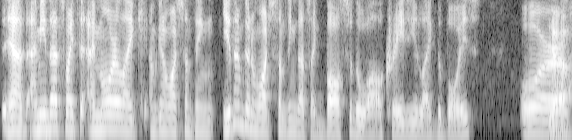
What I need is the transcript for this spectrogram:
yeah, I mean that's my. Th- I'm more like I'm gonna watch something. Either I'm gonna watch something that's like balls to the wall, crazy, like The Boys, or Yeah.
